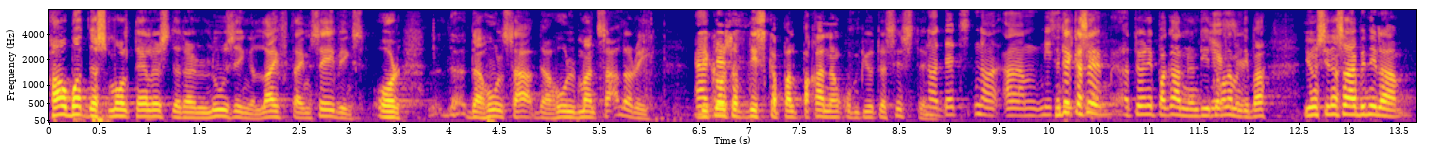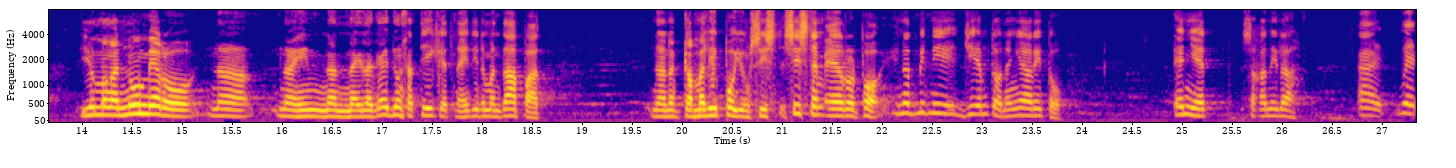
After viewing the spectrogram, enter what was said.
How about the small tellers that are losing a lifetime savings or the, the whole sa, the whole month salary because that's- of this kapalpakan ng computer system? No, that's no, um, Mr. Hindi kasi, Chair. Attorney Pagano, nandito Yes, ka naman, sir. di ba? Yung sinasabi nila, yung mga numero na, na, hin- na nailagay doon sa ticket na hindi naman dapat, na nagkamali po yung system, system error po. Inadmit ni GM to, nangyari to. And yet, sa kanila, Uh, well,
